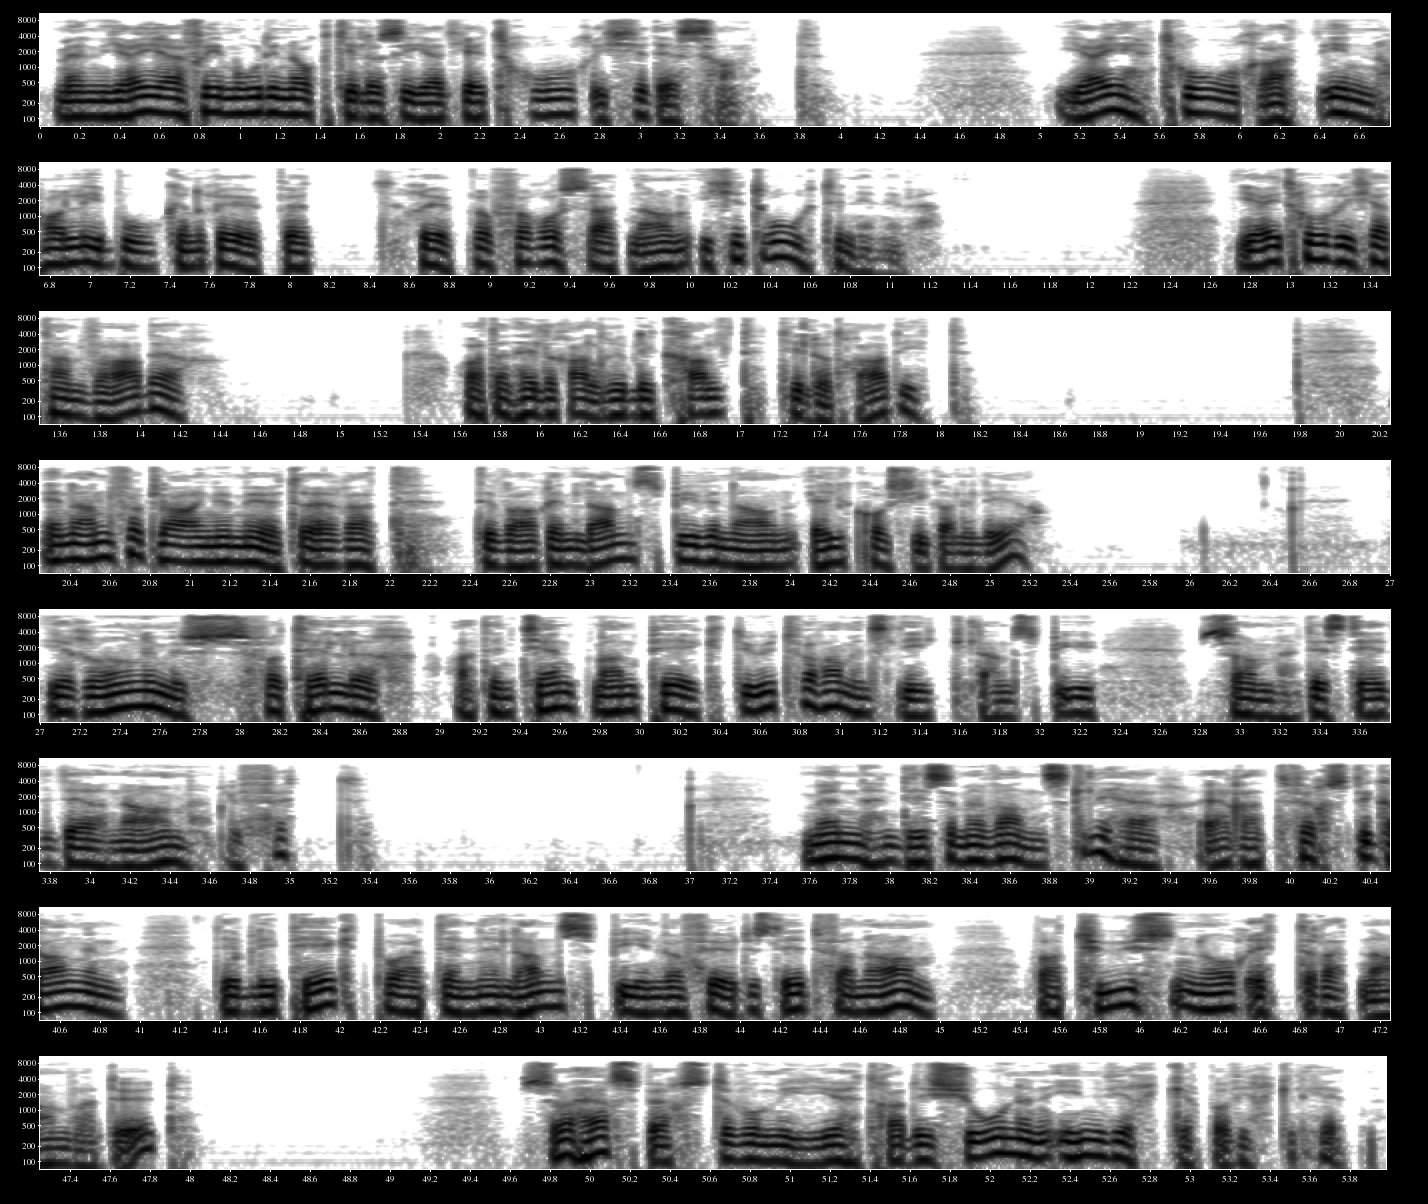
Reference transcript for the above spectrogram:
Men jeg er frimodig nok til å si at jeg tror ikke det er sant. Jeg tror at innholdet i boken røpet, røper for oss at Nam ikke dro til Ninive. Jeg tror ikke at han var der, og at han heller aldri ble kalt til å dra dit. En annen forklaring vi møter er at det var en landsby ved navn Elkosh i Galilea. Jeronimus forteller at en kjent mann pekte ut for ham en slik landsby som det stedet der Nam ble født. Men det som er vanskelig her, er at første gangen det blir pekt på at denne landsbyen var fødested for Nam, var tusen år etter at Nam var død. Så her spørs det hvor mye tradisjonen innvirker på virkeligheten.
